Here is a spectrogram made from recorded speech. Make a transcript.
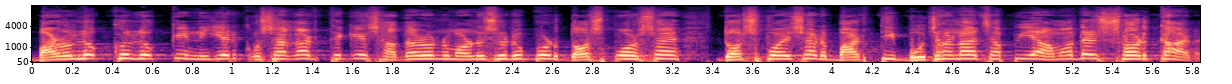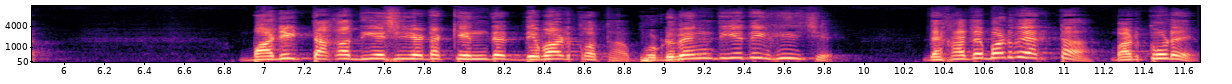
বারো লক্ষ লোককে নিজের কোষাগার থেকে সাধারণ মানুষের উপর দশ পয়সায়, দশ পয়সার বাড়তি বোঝা না চাপিয়ে আমাদের সরকার বাড়ির টাকা দিয়েছে যেটা কেন্দ্রের দেবার কথা। ভোট ব্যাংক দিয়ে দেখিয়েছে। দেখাতে পারবে একটা, বার করে।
